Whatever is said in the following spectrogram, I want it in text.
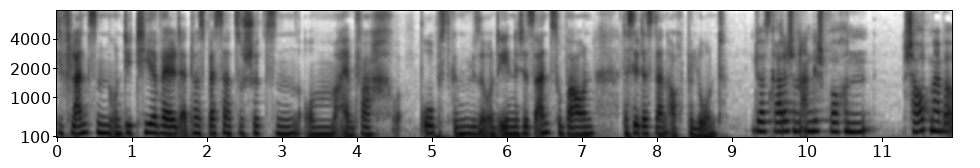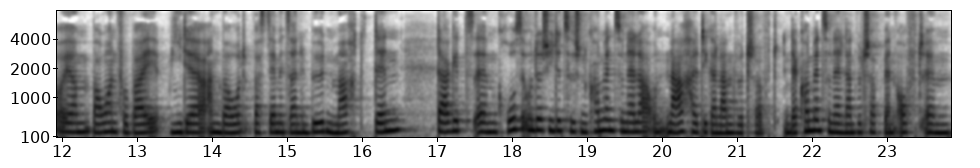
die Pflanzen- und die Tierwelt etwas besser zu schützen, um einfach Obst, Gemüse und ähnliches anzubauen, dass ihr das dann auch belohnt. Du hast gerade schon angesprochen, schaut mal bei eurem Bauern vorbei, wie der anbaut, was der mit seinen Böden macht, denn da gibt es ähm, große Unterschiede zwischen konventioneller und nachhaltiger Landwirtschaft. In der konventionellen Landwirtschaft werden oft ähm,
